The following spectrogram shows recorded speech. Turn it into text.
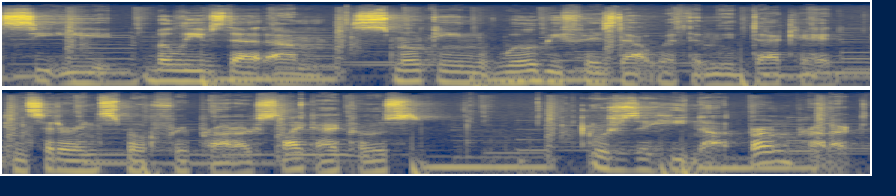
CE believes that um, smoking will be phased out within the decade, considering smoke free products like IQOS, which is a heat not burn product.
